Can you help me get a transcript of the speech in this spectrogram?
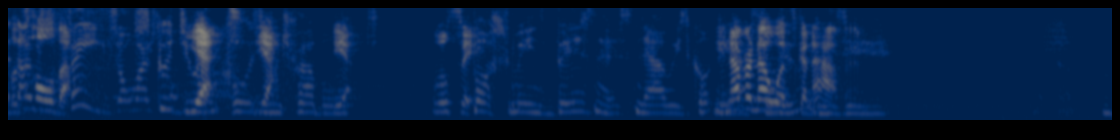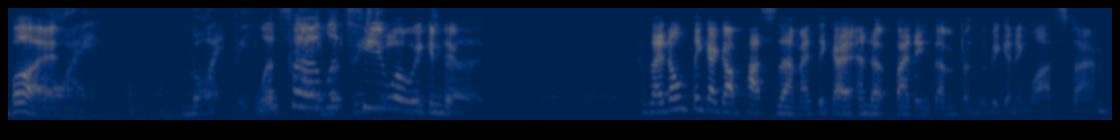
Let's hold up. thieves almost good got- Yet. Yeah. trouble. Yet. We'll see. Boss means business. Now he's got You never know what's gonna happen. But might be. Let's, uh, pay 'em a let's see what we can do. because I don't think I got past them. I think I end up fighting them from the beginning last time.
